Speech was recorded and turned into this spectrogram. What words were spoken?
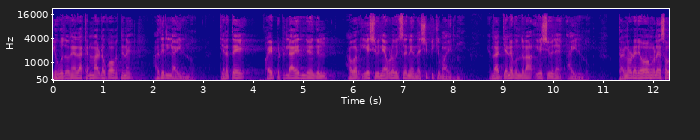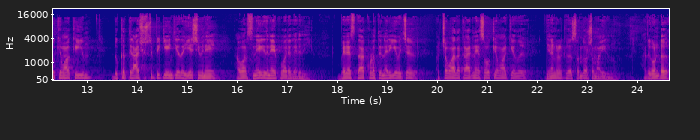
യഹൂദ നേതാക്കന്മാരുടെ കോപത്തിന് അതിരില്ലായിരുന്നു. ജനത്തെ ഭയപ്പെട്ടില്ലായിരുന്നുവെങ്കിൽ അവർ യേശുവിനെ അവിടെ വെച്ച് തന്നെ നശിപ്പിക്കുമായിരുന്നു. എന്നാൽ ജനപിന്തുണ യേശുവിന് ആയിരുന്നു. തങ്ങളുടെ രോഗങ്ങളെ സൗഖ്യമാക്കുകയും ദുഃഖത്തിൽ ആശ്വസിപ്പിക്കുകയും ചെയ്ത യേശുവിനെ അവർ സ്നേഹിതനെ പോലെ കരുതി. ബെലസ്ത കുളത്തിനരികെ വെച്ച് പക്ഷപാതക്കാരനെ സൗഖ്യമാക്കിയത് ജനങ്ങൾക്ക് സന്തോഷമായിരുന്നു. അതുകൊണ്ട്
